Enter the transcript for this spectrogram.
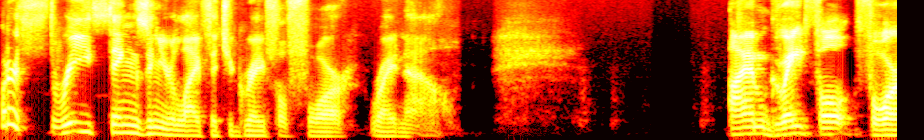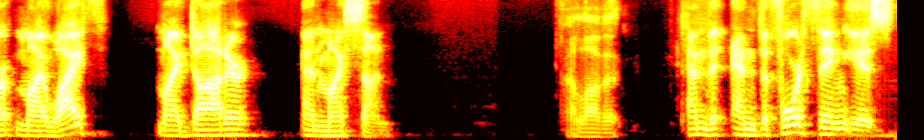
what are three things in your life that you're grateful for right now? i am grateful for my wife my daughter and my son I love it. And the and the fourth thing is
